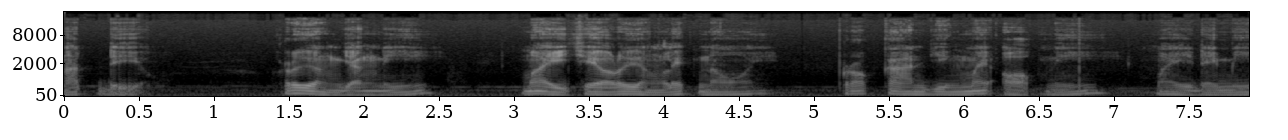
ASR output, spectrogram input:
นัดเดียว เรื่องอย่างนี้ไม่ใช่เรื่องเล็กน้อย เพราะการยิงไม่ออกนี้ไม่ได้มี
